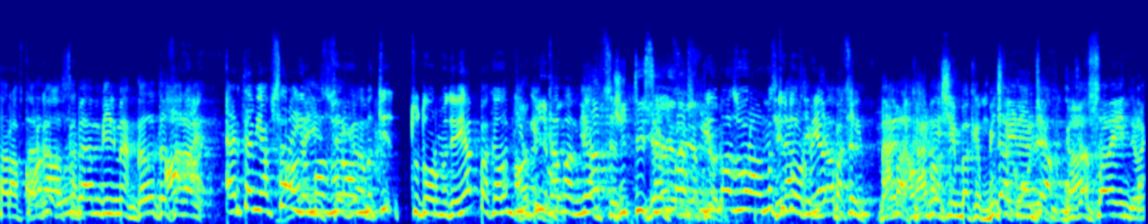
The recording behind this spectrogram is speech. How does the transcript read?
taraftar Abi onu Galatasaray. ben bilmem. Galatasaray. Aa, Ertem yapsana Abi Yılmaz Vural Instagram- mı Ti- Tudor mu diyor. Yap bakalım kim? Mı? tamam yapsın. Ciddi söylüyorum Yılmaz, yapıyorum. Yılmaz Vural mı Tudor mu? Sinancığım Yap yapsın. bakayım. Ben- Ama kardeşim bak- bakın bu şeylerde hocam, hocam, Galatasaray'ın hocam.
